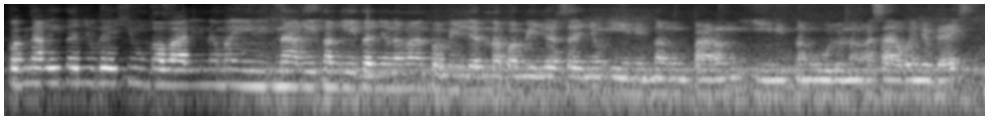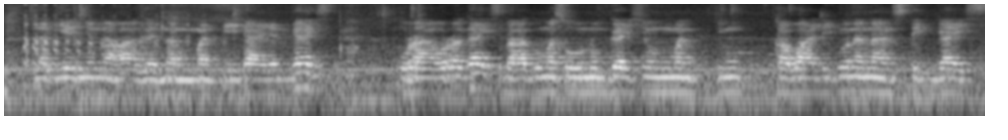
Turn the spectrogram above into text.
Pag nakita nyo guys yung kawali na mainit, nakitang kita nyo naman, familiar na familiar sa inyong init ng parang init ng ulo ng asawa nyo guys. Lagyan nyo na kaagad ng mantika yan guys. ura-ura guys bago masunog guys yung, yung kawali ko na non-stick guys.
